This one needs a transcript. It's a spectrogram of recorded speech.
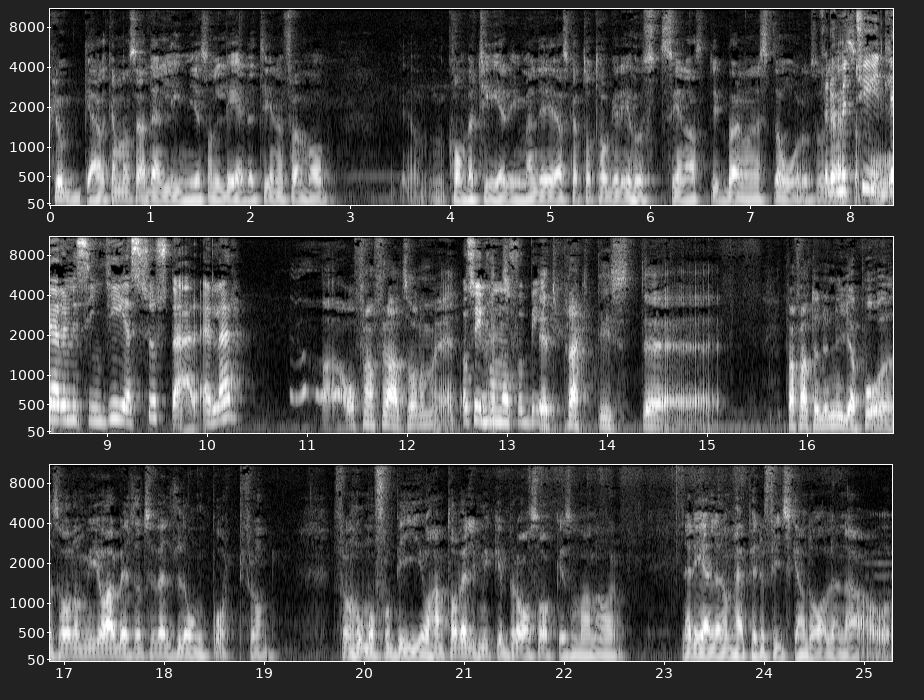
plugga kan man säga den linje som leder till en form av konvertering. Men det, jag ska ta tag i det i höst senast i början av nästa år. Och så För de är läsa på. tydligare med sin Jesus där, eller? Och framförallt så har de ett, Och sin homofobi. ett, ett praktiskt... Eh, framförallt under nya påven så har de ju arbetat sig väldigt långt bort från, från homofobi och han tar väldigt mycket bra saker som han har när det gäller de här pedofilskandalerna. Och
